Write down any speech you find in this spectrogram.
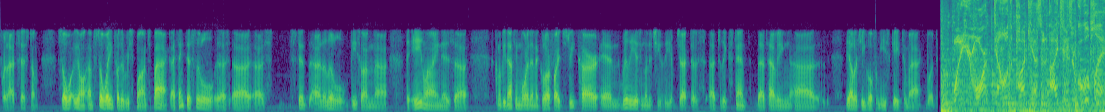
for that system. So, you know, I'm still waiting for the response back. I think this little uh, uh, the little piece on uh, the A line is uh, going to be nothing more than a glorified streetcar, and really isn't going to achieve the objectives uh, to the extent that having uh, the LRT go from Eastgate to Mac would. Want to hear more? Download the podcast on iTunes or Google Play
